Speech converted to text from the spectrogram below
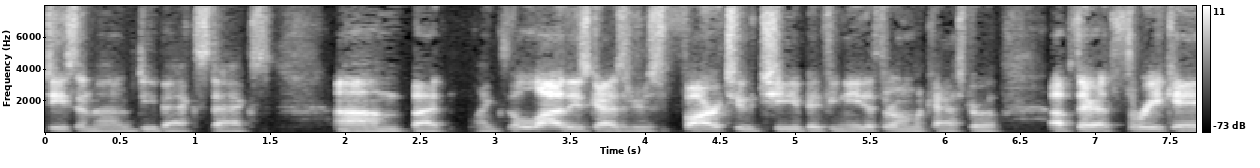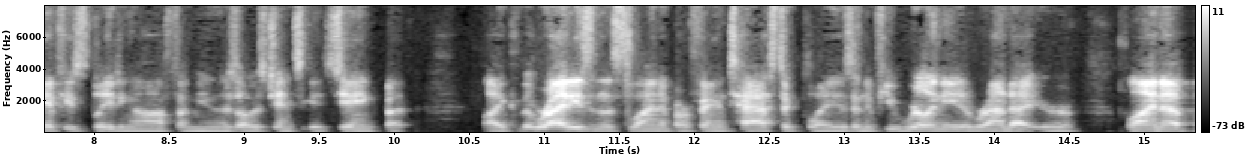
decent amount of D-back stacks. Um, but like a lot of these guys are just far too cheap. If you need to throw Castro up there at 3K if he's leading off, I mean, there's always a chance he gets yanked. But like the righties in this lineup are fantastic plays. And if you really need to round out your lineup,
